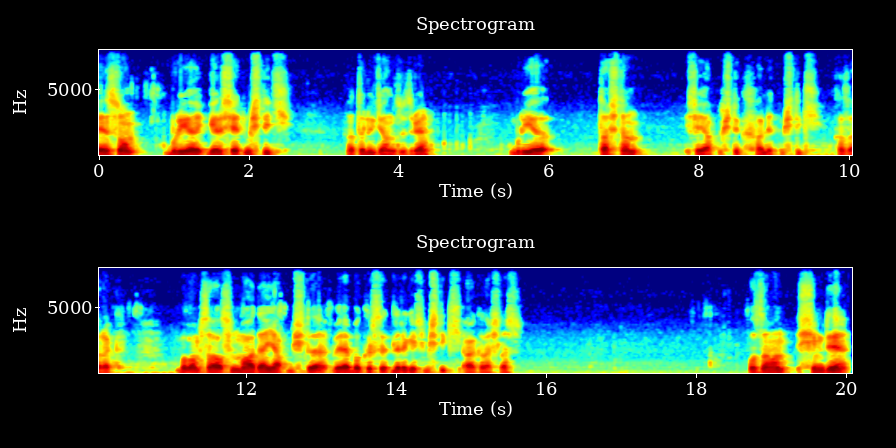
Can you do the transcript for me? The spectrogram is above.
en son buraya giriş etmiştik. Hatırlayacağınız üzere. Buraya taştan şey yapmıştık. Halletmiştik. Kazarak. Babam sağ olsun maden yapmıştı ve bakır setlere geçmiştik arkadaşlar. O zaman şimdi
